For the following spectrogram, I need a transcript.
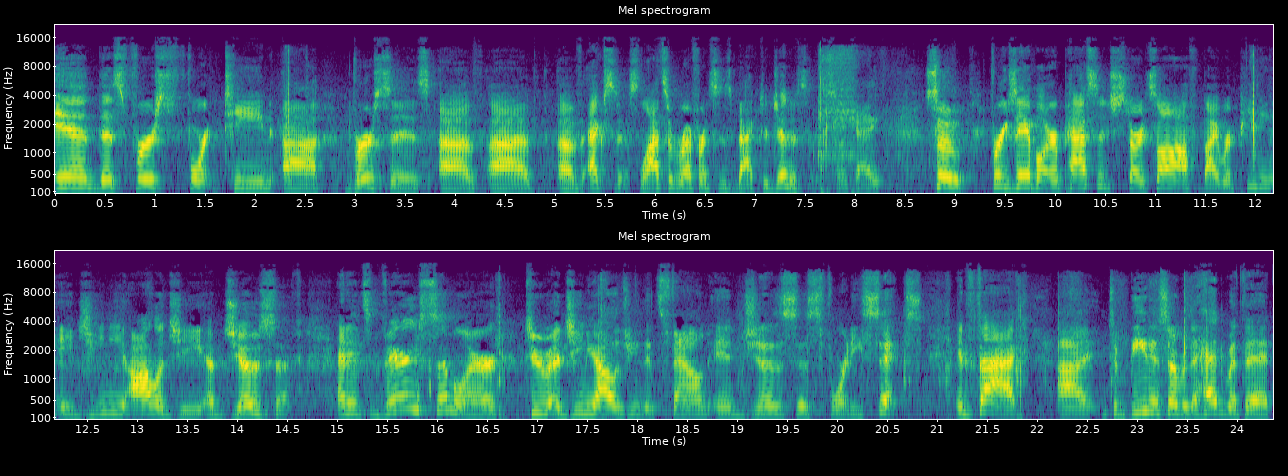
in this first 14 uh, verses of, uh, of Exodus. Lots of references back to Genesis, okay? So, for example, our passage starts off by repeating a genealogy of Joseph. And it's very similar to a genealogy that's found in Genesis 46. In fact, uh, to beat us over the head with it,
